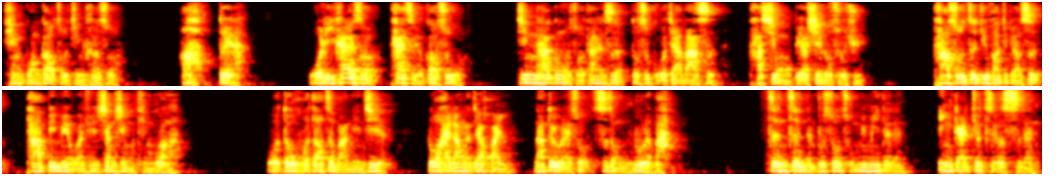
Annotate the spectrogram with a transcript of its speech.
天光告诉荆轲说：“啊，对了，我离开的时候，太子有告诉我，今天他跟我说他的事都是国家大事，他希望我不要泄露出去。他说这句话就表示他并没有完全相信我田光啊。我都活到这把年纪了，若还让人家怀疑，那对我来说是种侮辱了吧？真正能不说出秘密的人。”应该就只有死人，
